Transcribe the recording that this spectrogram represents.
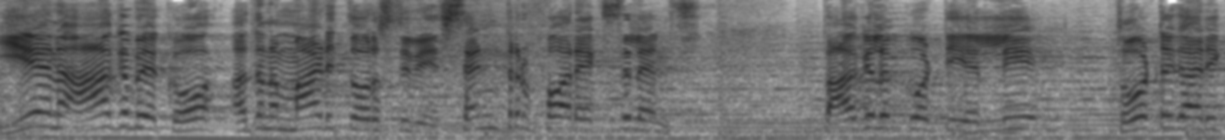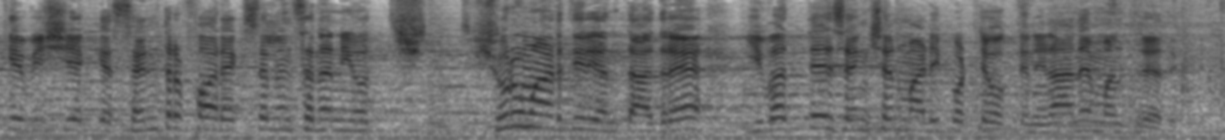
ಏನು ಆಗಬೇಕೋ ಅದನ್ನ ಮಾಡಿ ತೋರಿಸ್ತೀವಿ. ಸೆಂಟರ್ ಫಾರ್ ಎಕ್ಸಲೆನ್ಸ್ ಬಾಗಲಕೋಟೆಯಲ್ಲಿ ತೋಟಗಾರಿಕೆ ವಿಷಯಕ್ಕೆ ಸೆಂಟರ್ ಫಾರ್ ಎಕ್ಸಲೆನ್ಸ್ ಅನ್ನು ನೀವು ಶುರು ಮಾಡ್ತೀರಿ ಅಂತ ಆದ್ರೆ ಇವತ್ತೇ ಸೆಂಕ್ಷನ್ ಮಾಡಿ ಕೊಟ್ಟೆ ಹೋಗ್ತೀನಿ. ನಾನೇ ಮಂತ್ರಿ ಅದಕ್ಕೆ.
